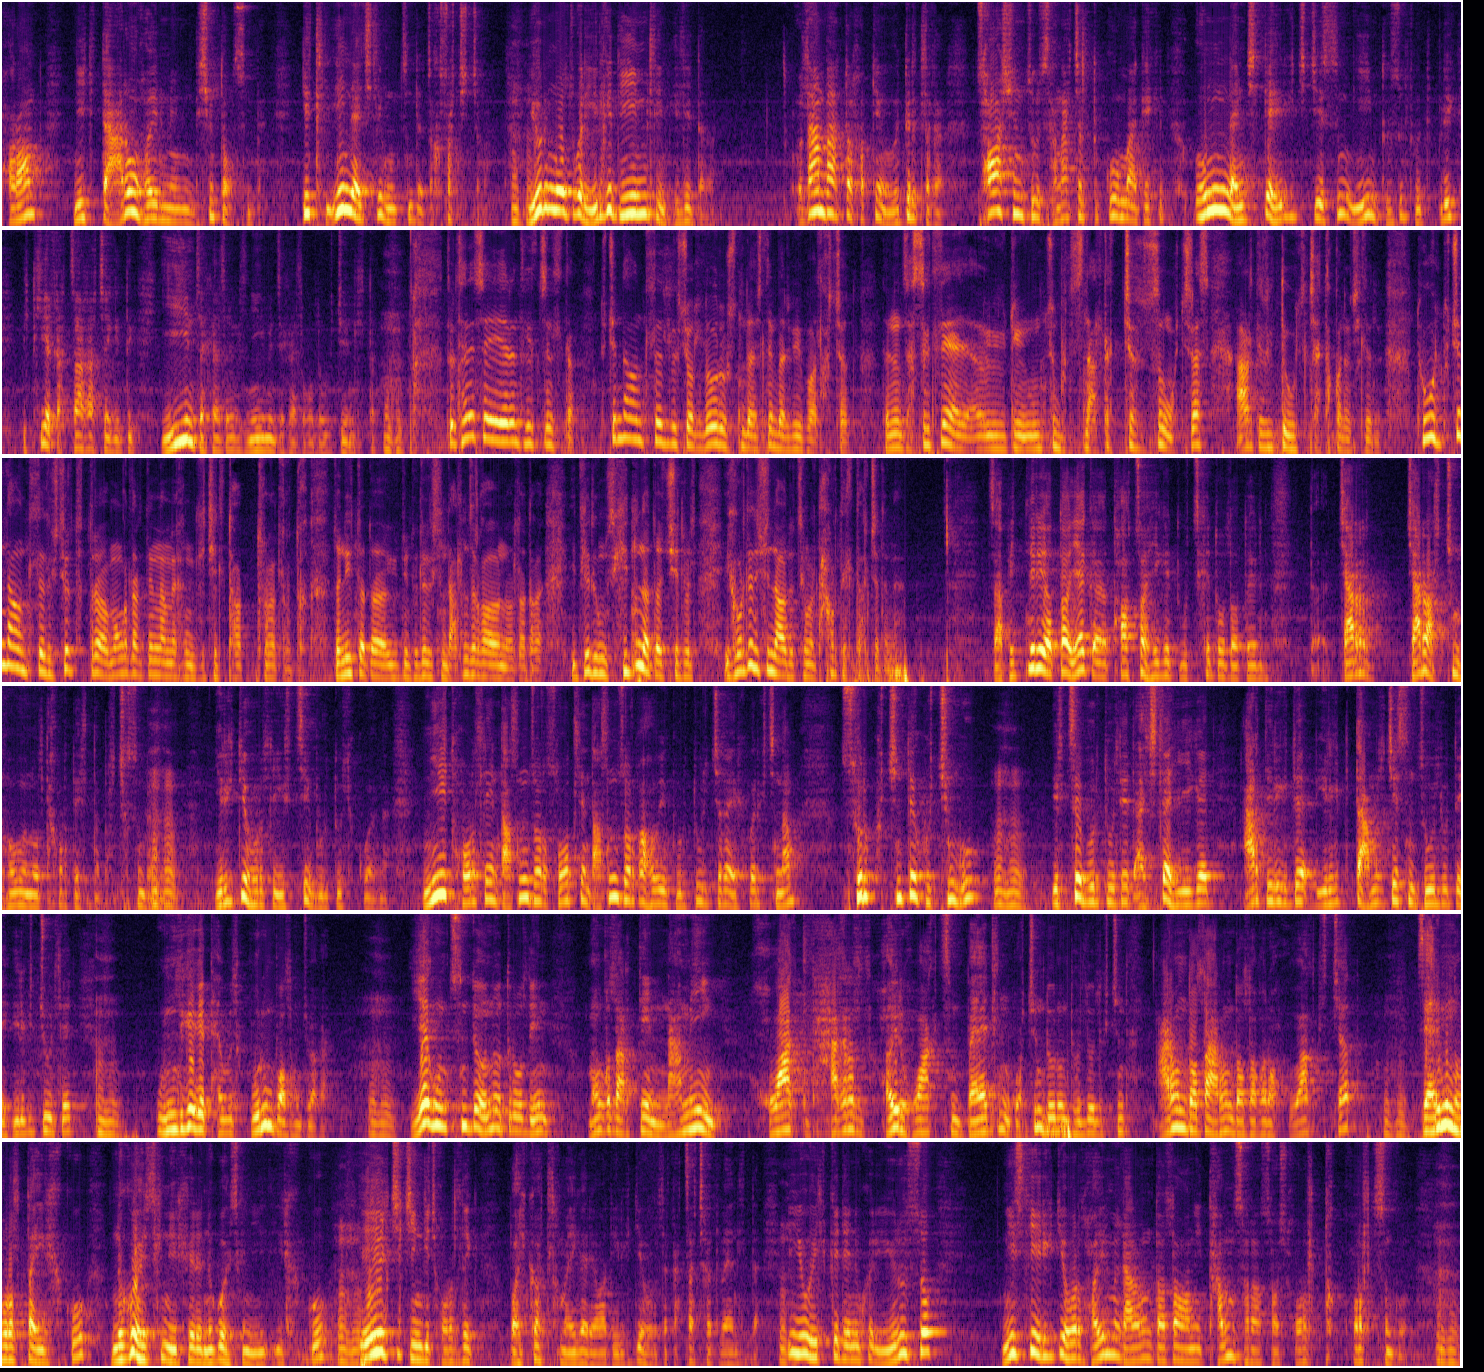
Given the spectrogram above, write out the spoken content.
хороонд нийтдээ 12 мянган гишүүнтэй болсон байна. Гэтэл энэ ажлыг үндсэндээ зогсоочж байгаа. Ер нь бол зүгээр иргэд ийм л юм хэлээд байгаа. Улаанбаатар хотын удирдлага цоо шин зүйл санаачилдаггүй маа гэхэд өмнө амжилттай хэрэгжиж исэн ийм төсөл хөтөлбөрийг битгий гацаагаач гэдэг ийм захиалгыг нийгмийн захиалга бол өгж юм л та. Тэр танаас ярианд хэлж ин л та. 45 төлөөлөгч бол өөр өөрсөндөө ажлын байр бий болгочоод тэр засаглалын үндсэн бүтц нь алдагдчихсан учраас ард иргэдэд үйлчлж чадахгүй гэж хэлээд. Тэгвэл 45 төлөөлөгч тэр дотор Монгол Ардын намынхан гэж хэл тодорхойлогдох. За нийт одоо юу гэдэг төлөөлөгч 76% нь болоод байгаа. Эдгээр хүмүүс хідэн одоо жишээлбэл их хурлын төвчөнд аваад үзэх юм бол давхар дэлтэй болчиход байна. За бидний одоо яг тооцоо хийгээд үзэхэд бол одоо ер нь 60 60 орчим хувь нь бол давхар дээлтэй болчихсон байна. Иргэдийн хурлын эрцийг бүрдүүлэхгүй байна. Нийт хурлын 76 суудлын 76%-ийг бүрдүүлж байгаа эрх баригч нам сүр хүчнтэй хүчингүү эрцээ бүрдүүлээд ажиллаа хийгээд ард иргэдэд иргэдтэй амлаж исэн зүйлүүдэд хэрэгжүүлээд үнэлгээгээ тавиулах бүрэн боломж байгаа. Яг үндсэндээ өнөөдөр бол энэ Монгол ардын намын хуваагдалт хагарал хоёр хуваагдсан байдал нь 34 төлөөлөгч нь 17 17-гоор хуваагдчихад зарим нь хуралдаа ирэхгүй нөгөө хэсэг нь ирэхээр нөгөө хэсэг нь ирэхгүй ээлжиж ингэж хурлыг бойкотлох маягаар яваад иргэдийн хурлыг гацаачхад байна л да. Би юу хэлэх гээд байна вөхөр ерөөсөө нийслэлийн иргэдийн хурал 2017 оны 5 сараас хойш хуралдах хуралдсангүй.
